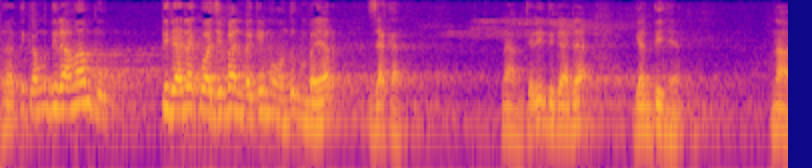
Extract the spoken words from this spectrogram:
berarti kamu tidak mampu. Tidak ada kewajiban bagimu untuk membayar zakat. Nah, jadi tidak ada gantinya. Nah,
